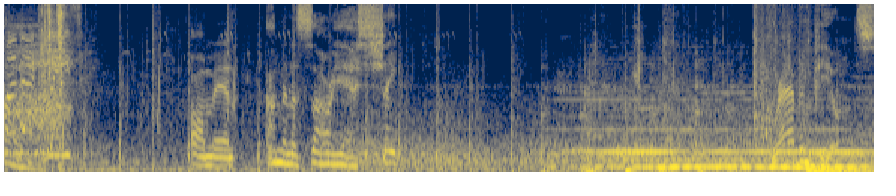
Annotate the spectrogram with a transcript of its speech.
my back, please. Oh man, I'm in a sorry ass shape. Grabbing pills.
